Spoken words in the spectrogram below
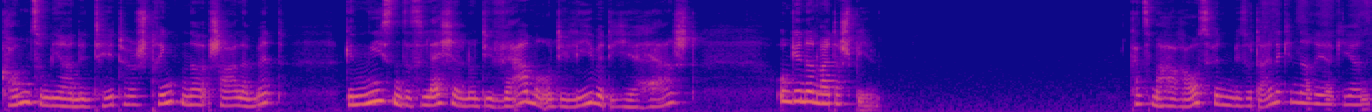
kommen zu mir an den Teetisch, trinken eine Schale mit, genießen das Lächeln und die Wärme und die Liebe, die hier herrscht, und gehen dann weiter spielen. Kannst mal herausfinden, wieso deine Kinder reagieren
